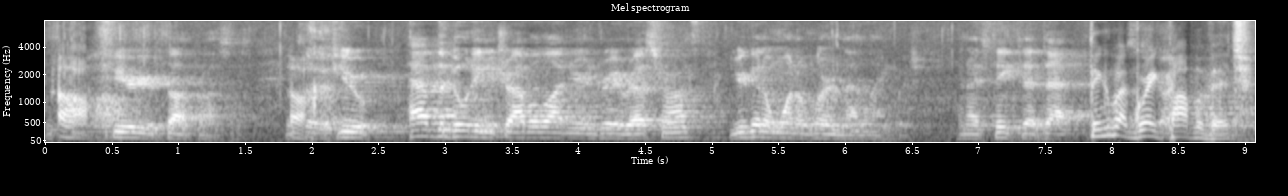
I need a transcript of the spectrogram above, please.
It's Oh. Fear your thought process. And So oh. if you have the ability to travel a lot and you're in great restaurants, you're gonna wanna learn that language. And I think that that. Think about Gregg Popovich.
